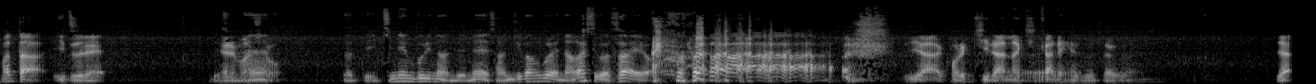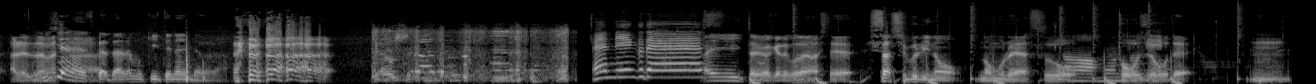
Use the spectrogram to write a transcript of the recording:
またいずれやりましょう、だって1年ぶりなんでね3時間ぐらい流してくださいよ。いやーこれ切らな聞かれへんのちゃうかじゃあありがとうございました。いいじゃないですか。誰も聞いてないんだから。エンディングです、はい、というわけでございまして、久しぶりの野村康夫登場で、うん。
